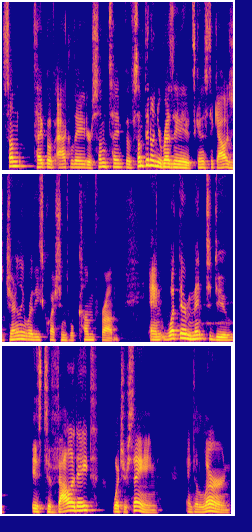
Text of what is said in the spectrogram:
Some type of accolade or some type of something on your resume that's going to stick out is generally where these questions will come from. And what they're meant to do is to validate what you're saying and to learn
